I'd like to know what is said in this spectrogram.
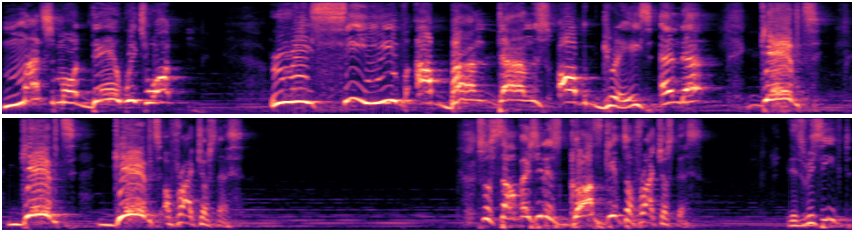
Much more they which what? Receive abundance of grace and the gift, gift, gift of righteousness. So salvation is God's gift of righteousness. It is received.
